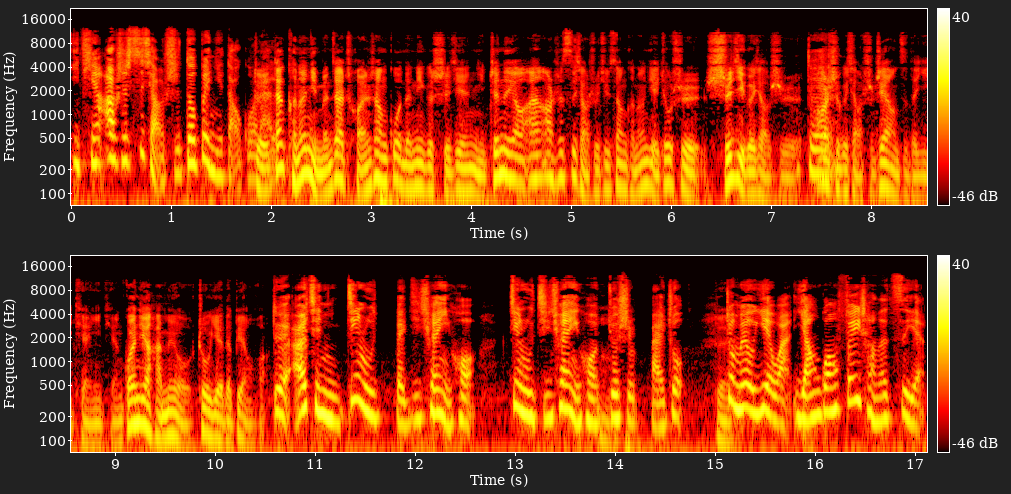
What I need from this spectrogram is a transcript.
一天二十四小时都被你倒过来对，但可能你们在船上过的那个时间，你真的要按二十四小时去算，可能也就是十几个小时、二十个小时这样子的一天一天，关键还没有昼夜的变化。对，而且你进入北极圈以后，进入极圈以后就是白昼。嗯就没有夜晚，阳光非常的刺眼。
